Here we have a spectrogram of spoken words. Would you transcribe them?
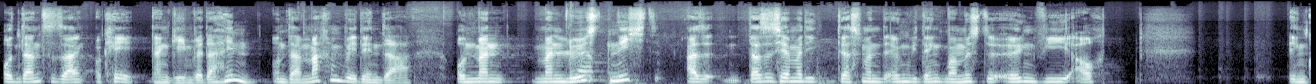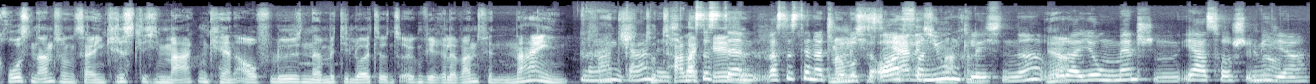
Und dann zu sagen, okay, dann gehen wir da hin und dann machen wir den da. Und man, man löst ja. nicht, also das ist ja immer die, dass man irgendwie denkt, man müsste irgendwie auch in großen Anführungszeichen christlichen Markenkern auflösen, damit die Leute uns irgendwie relevant finden. Nein, Nein Quatsch, gar nicht. totaler was ist, denn, was ist der natürliche Ort von Jugendlichen ne? Ja. oder jungen Menschen? Ja, Social genau. Media,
